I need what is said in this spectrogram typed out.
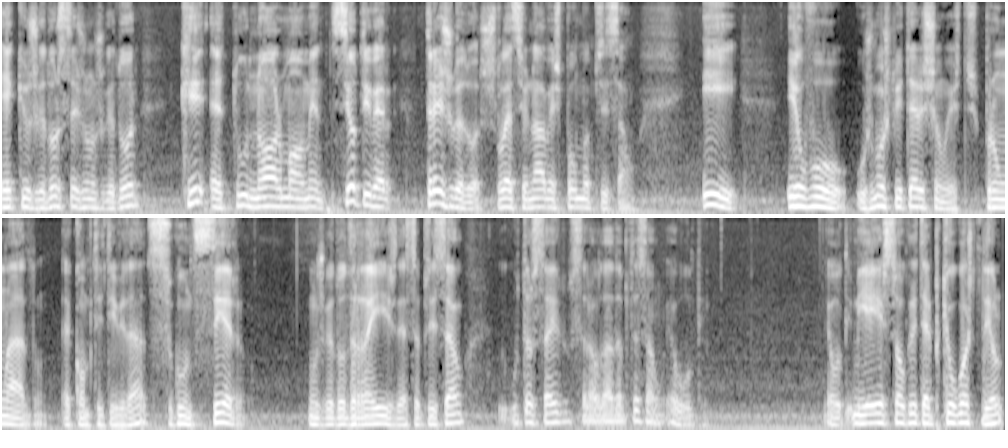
é que o jogador seja um jogador que atue normalmente. Se eu tiver três jogadores selecionáveis para uma posição e eu vou, os meus critérios são estes. Por um lado, a competitividade. Segundo, ser um jogador de raiz dessa posição. O terceiro será o da adaptação. É o último. É o último. E é este só o critério, porque eu gosto dele.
